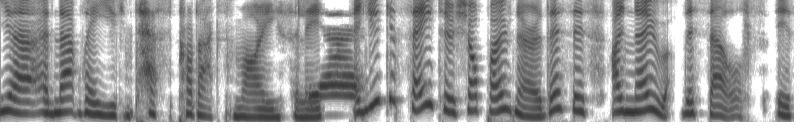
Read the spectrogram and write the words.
Yeah, and that way you can test products more easily. Yeah. And you can say to a shop owner, this is, I know this sells. It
